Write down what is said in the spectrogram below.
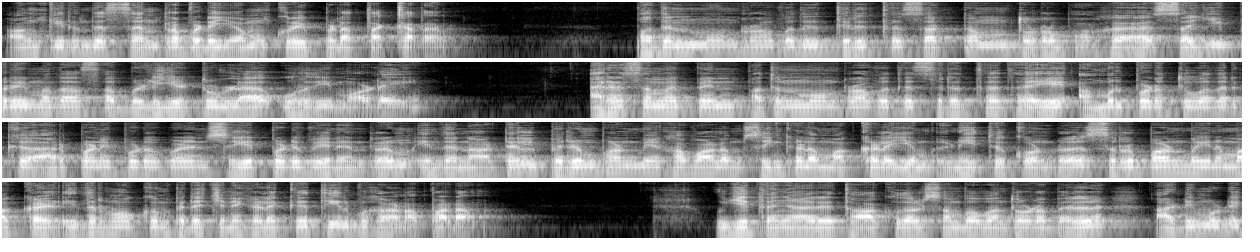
அங்கிருந்து சென்ற விடயம் குறிப்பிடத்தக்கது. பதிமூன்றாவது திருத்த சட்டம் தொடர்பாக சயி பிரேமதாசா வெளியிட்டுள்ள உறுதிமொழி. அரசமைப்பின் பதிமூன்றாவது சிறுத்தத்தை அமுல்படுத்துவதற்கு அர்ப்பணிப்புடன் செயற்படுவேன் என்றும் இந்த நாட்டில் பெரும்பான்மையாக வாழும் சிங்கள மக்களையும் இணைத்துக்கொண்டு சிறுபான்மையின மக்கள் எதிர்நோக்கும் பிரச்சினைகளுக்கு தீர்வு காணப்படும். உயிர்த்த ஞாயிறு தாக்குதல் சம்பவம் தொடர்பில் அடிமுடி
